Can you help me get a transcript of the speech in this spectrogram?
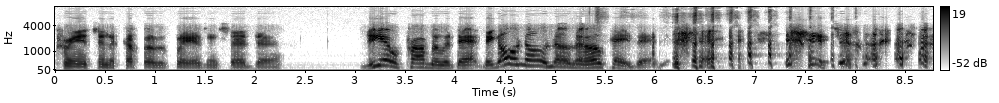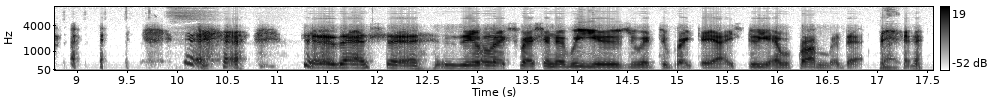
Prince and a couple of the players and said, uh, do you have a problem with that? They go, oh, no, no, no. Okay, then. that's uh, the old expression that we use with to break the ice. Do you have a problem with that? Right.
